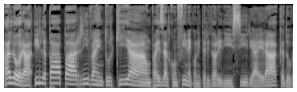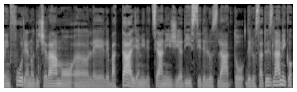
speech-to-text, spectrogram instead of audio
Allora, il Papa arriva in Turchia, un paese al confine con i territori di Siria e Iraq, dove infuriano, dicevamo, eh, le, le, battaglie miliziani jihadisti dello, slato, dello, Stato islamico,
